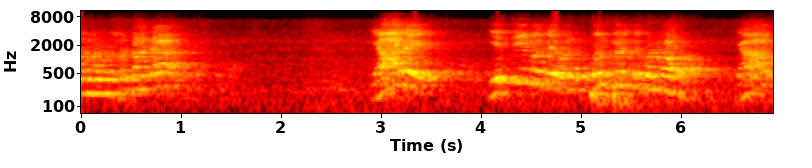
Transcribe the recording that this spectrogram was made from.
அவர்கள் சொன்னாங்க யாரை எத்தீமத்தை பொறுப்பெடுத்துக் கொள்வாரோ? யார்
